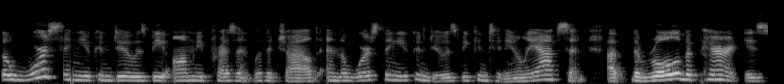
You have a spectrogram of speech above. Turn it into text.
The worst thing you can do is be omnipresent with a child, and the worst thing you can do is be continually absent. Uh, the role of a parent is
